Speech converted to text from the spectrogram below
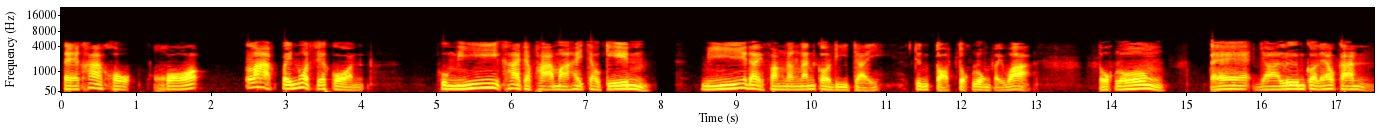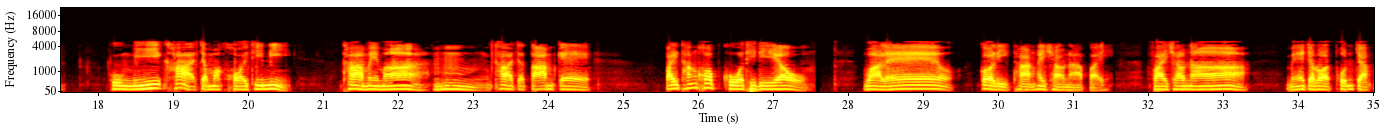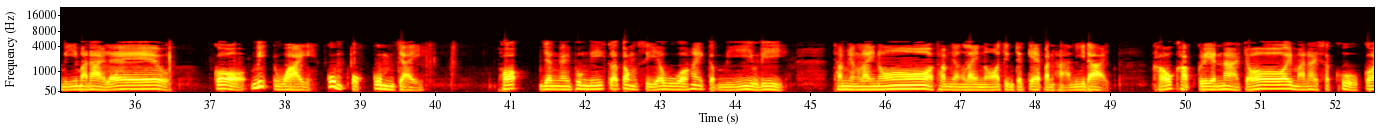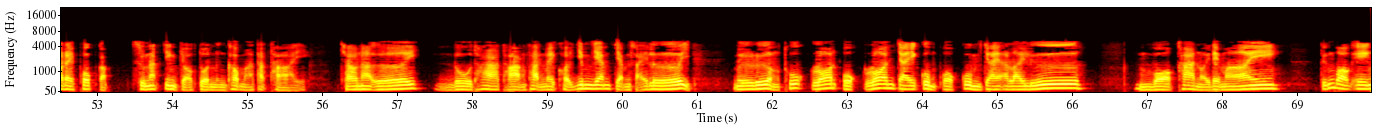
แต่ข้าขอขอ ลากไปนวดเสียก่อน พรุ่งนี้ข้าจะพามาให้เจ้ากินหมีได้ฟังดังนั้นก็ดีใจ จึงตอบตกลงไปว่า ตกลง แต่อย่าลืมก็แล้วกัน พรุ่งนี้ข้าจะมาคอยที่นี่ ถ้าไม่มา อืม ข้าจะตามแก ไปทั้งครอบครัวทีเดียว ว่าแล้วก็หลีกทางให้ชาวนาไป ฝ่ายชาวนา แม้จะรอดพ้นจากหมีมาได้แล้ว ก็มิไหวกุ้มอกกุ้มใจ เพราะ ยังไงพรุ่งนี้ก็ต้องเสียวัวให้กับหมีอยู่ดีทำอย่างไรเนาะทำอย่างไรเนาะจึงจะแก้ปัญหานี้ได้ เขาขับเกรียนหน้าจ้อยมาได้สักครู่ก็ได้พบกับสุนัขจิ้งจอกตัวหนึ่งเข้ามาทักทาย ชาวนาเอ๋ย ดูท่าทางท่านไม่ค่อยยิ้มแย้มแจ่มใสเลย มีเรื่องทุกข์ร้อนอกร้อนใจกุ้มอกกุ้มใจอะไรหรือ บอกข้าหน่อยได้ไหม ถึงบอกเอง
